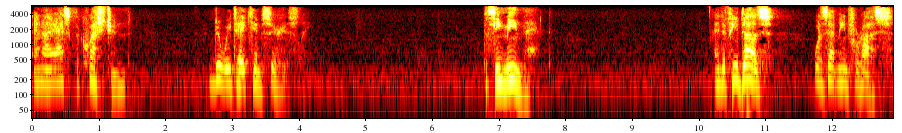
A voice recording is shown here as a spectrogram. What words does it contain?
And I ask the question do we take him seriously? Does he mean that? And if he does, what does that mean for us?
